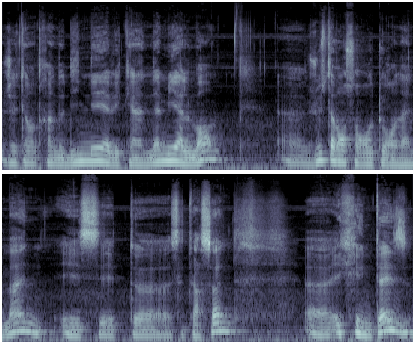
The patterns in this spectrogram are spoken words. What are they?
j'étais en train de dîner avec un ami allemand juste avant son retour en Allemagne, et cette, euh, cette personne euh, écrit une thèse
